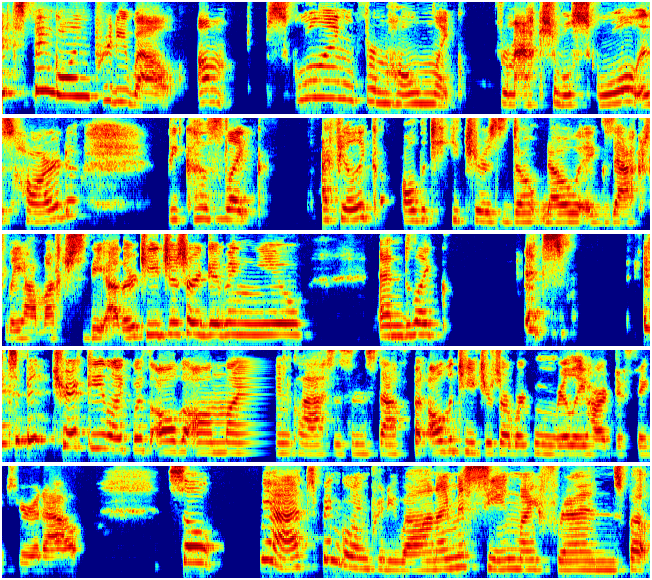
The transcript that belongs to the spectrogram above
It's been going pretty well. Um, schooling from home, like from actual school, is hard because, like, I feel like all the teachers don't know exactly how much the other teachers are giving you, and like, it's it's a bit tricky, like with all the online classes and stuff, but all the teachers are working really hard to figure it out. So, yeah, it's been going pretty well, and I miss seeing my friends, but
